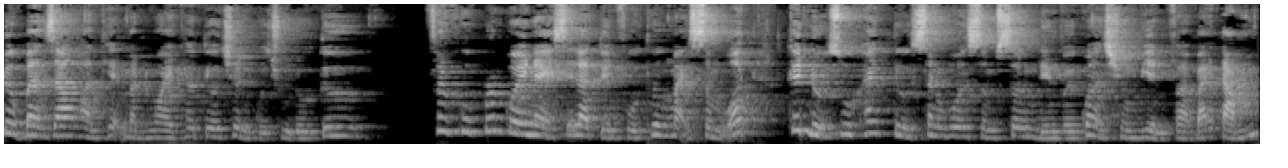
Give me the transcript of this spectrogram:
được bàn giao hoàn thiện mặt ngoài theo tiêu chuẩn của chủ đầu tư. Phân khu Broadway này sẽ là tuyến phố thương mại sầm uất, kết nối du khách từ Sun World Sầm Sơn đến với quảng trường biển và bãi tắm.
